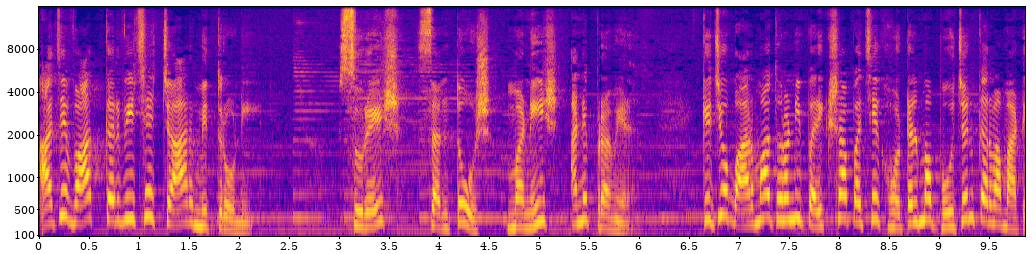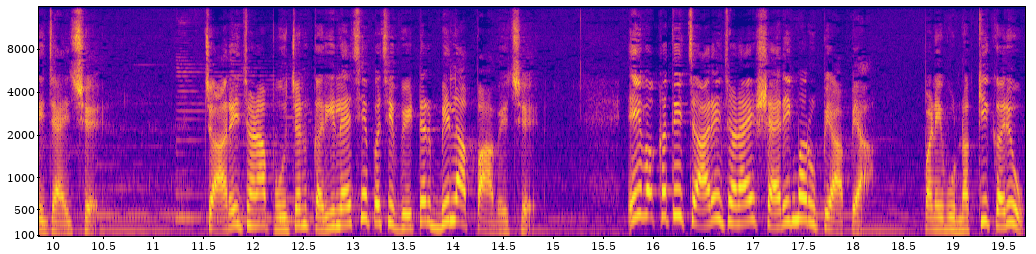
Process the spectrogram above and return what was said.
આજે વાત કરવી છે ચાર મિત્રોની. સુરેશ, સંતોષ, મનીષ અને પ્રવીણ, કે જેઓ બારમા ધોરણની પરીક્ષા પછી એક હોટલમાં ભોજન કરવા માટે જાય છે. ચારેય જણા ભોજન કરી લે છે, પછી વેટર બિલ આપવા આવે છે. એ વખતે ચારેય જણાએ શેરિંગમાં રૂપિયા આપ્યા. પણ એવું નક્કી કર્યું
